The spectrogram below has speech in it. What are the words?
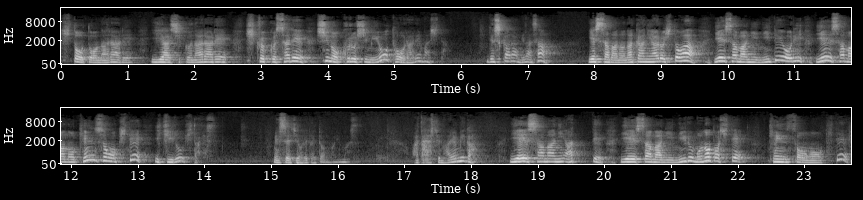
人となられ、癒しくなられ、低くされ、死の苦しみを通られました。ですから皆さん、イエス様の中にある人は、イエス様に似ており、イエス様の謙遜を着て生きる人です。メッセージを入れたいと思います。私の歩みが、イエス様にあって、イエス様に似るものとして、謙遜を着て、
